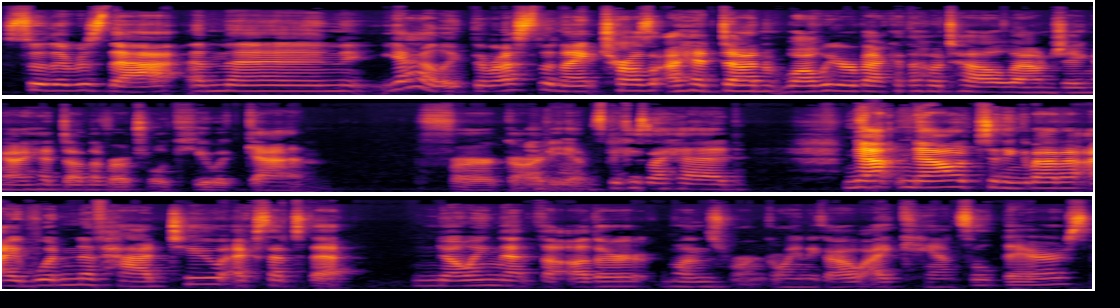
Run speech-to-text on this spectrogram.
so there was that. And then, yeah, like the rest of the night, Charles, I had done, while we were back at the hotel lounging, I had done the virtual queue again for Guardians because I had now, now to think about it, I wouldn't have had to, except that knowing that the other ones weren't going to go, I canceled theirs.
